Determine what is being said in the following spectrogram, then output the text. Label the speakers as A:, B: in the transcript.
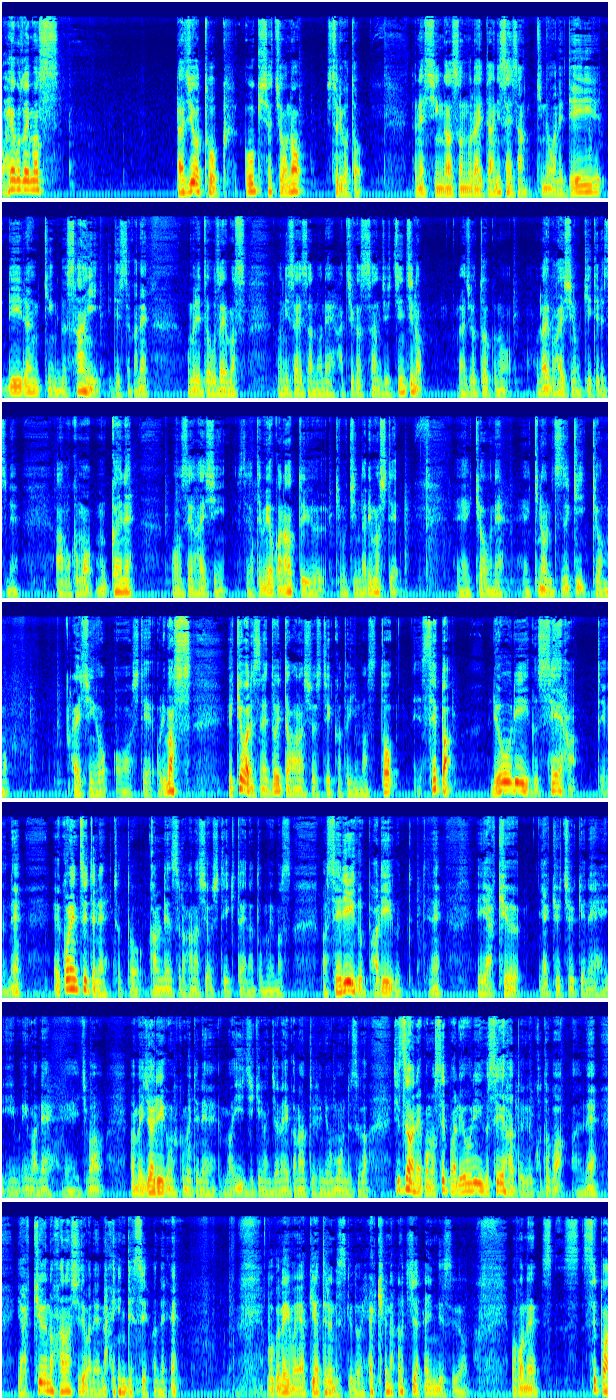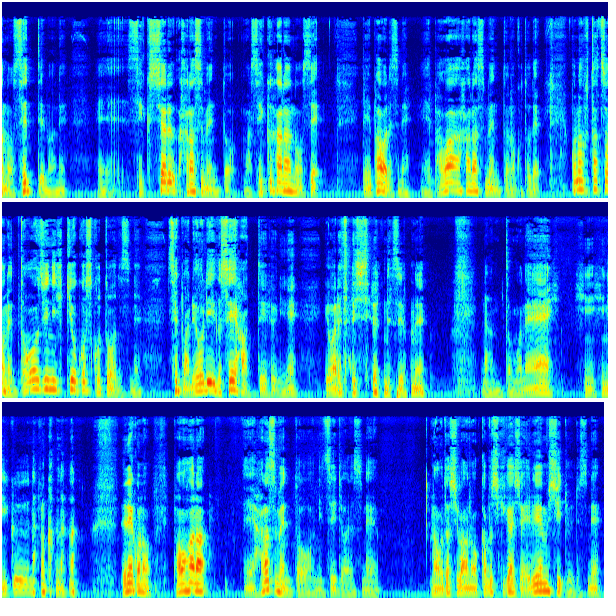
A: おはようございます。ラジオトーク大木社長の独り言。だねシンガーソングライター2歳さん。昨日はねデイリーランキング3位でしたかね。おめでとうございます。2歳さんのね8月31日のラジオトークのライブ配信を聞いてですね。あ僕ももう一回ね音声配信やってみようかなという気持ちになりまして、えー、今日はね、えー、昨日に続き今日も配信をしております。え今日はですね、どういったお話をしていくかと言いますと、セパ、両リーグ制覇というね、えこれについてね、ちょっと関連する話をしていきたいなと思います。まあ、セリーグ、パリーグって言ってね、野球、野球中継ね、今ね、え一番、まあ、メジャーリーグも含めてね、まあ、いい時期なんじゃないかなというふうに思うんですが、実はね、このセパ両リーグ制覇という言葉、ね、野球の話ではね、ないんですよね。僕ね、今野球やってるんですけど、野球の話じゃないんですよ。まあ、このね、セパのセっていうのはね、えー、セクシャルハラスメント、まあ、セクハラのセ、えー、パワーですね、えー、パワーハラスメントのことで、この2つをね、同時に引き起こすことをですね、セパ両リーグ制覇っていうふうにね、言われたりしてるんですよね。なんともね、皮肉なのかな。でね、このパワハラ、えー、ハラスメントについてはですね、まあ、私はあの株式会社 LMC というですね、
